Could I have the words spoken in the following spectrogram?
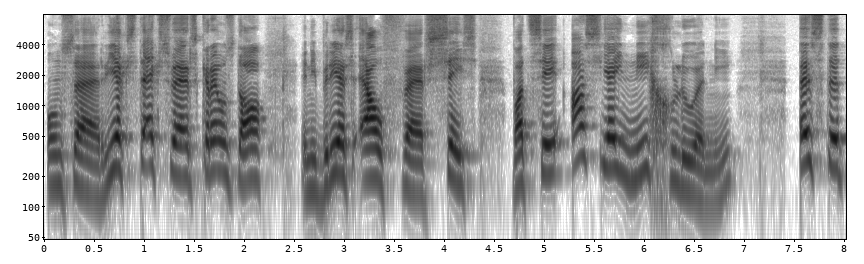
Ons uh, reeks teksvers kry ons daar in Hebreërs 11 vers 6 wat sê as jy nie glo nie, is dit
